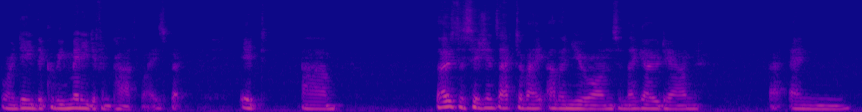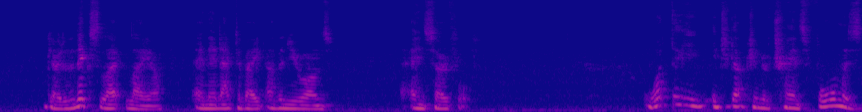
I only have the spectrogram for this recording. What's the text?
Or indeed, there could be many different pathways, but it um, those decisions activate other neurons and they go down uh, and go to the next la layer and then activate other neurons and so forth. What the introduction of transformers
